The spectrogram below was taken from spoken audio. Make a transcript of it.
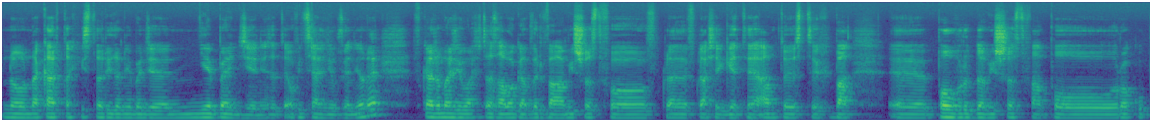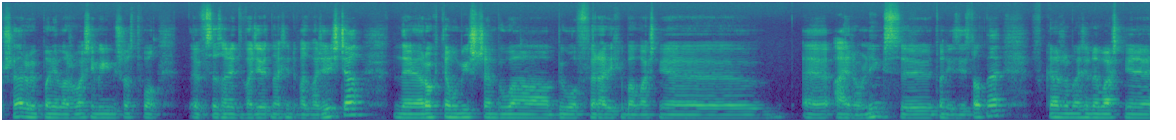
no, na kartach historii to nie będzie, nie będzie niestety oficjalnie uwzględnione. W każdym razie właśnie ta załoga wyrwała mistrzostwo w, w klasie GTA. To jest chyba e, powrót do mistrzostwa po roku przerwy, ponieważ właśnie mieli mistrzostwo w sezonie 2019-2020. E, rok temu mistrzem była, było Ferrari chyba właśnie E, Iron Links, y, to nie jest istotne. W każdym razie no właśnie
